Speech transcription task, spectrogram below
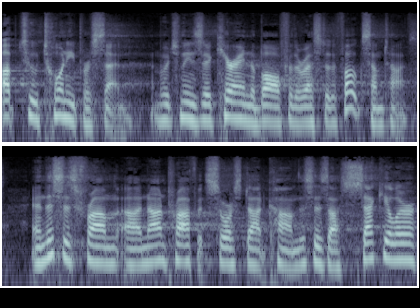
up to 20%, which means they're carrying the ball for the rest of the folks sometimes. And this is from uh, nonprofitsource.com. This is a secular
